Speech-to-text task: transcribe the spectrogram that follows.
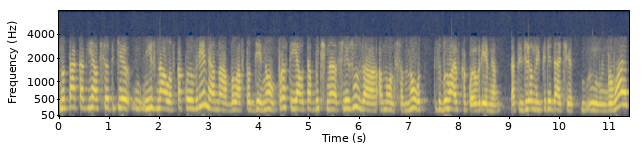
Но так как я все-таки не знала, в какое время она была в тот день, ну, просто я вот обычно слежу за анонсом, ну, вот забываю, в какое время определенные передачи бывают.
